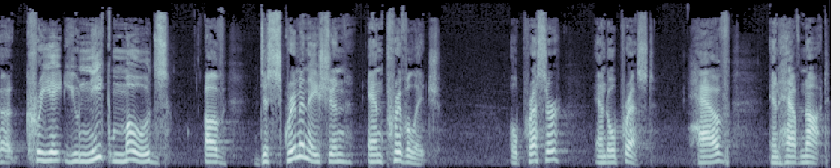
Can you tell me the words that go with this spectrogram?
uh, create unique modes of discrimination and privilege, oppressor and oppressed, have and have not.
